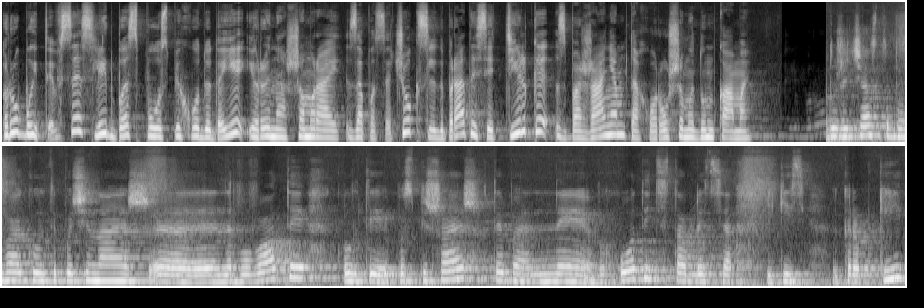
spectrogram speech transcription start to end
Робити все слід без поспіху, додає Ірина Шамрай. За писачок слід братися тільки з бажанням та хорошими думками. Дуже часто буває, коли ти починаєш е, нервувати, коли ти поспішаєш, в тебе не виходить, ставляться якісь крапки,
